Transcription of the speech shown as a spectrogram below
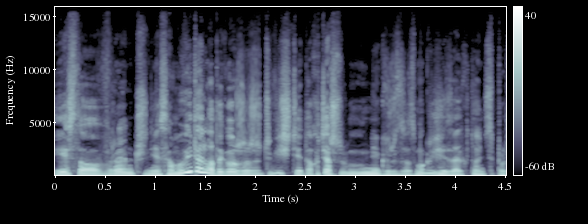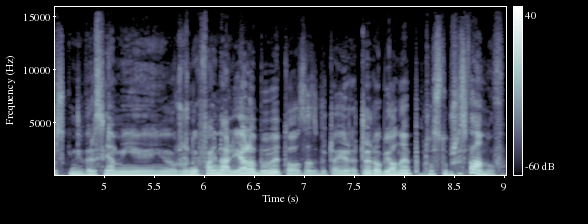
Jest to wręcz niesamowite, dlatego że rzeczywiście, to chociaż niektórzy z nas mogli się zetknąć z polskimi wersjami różnych finali, ale były to zazwyczaj rzeczy robione po prostu przez fanów.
